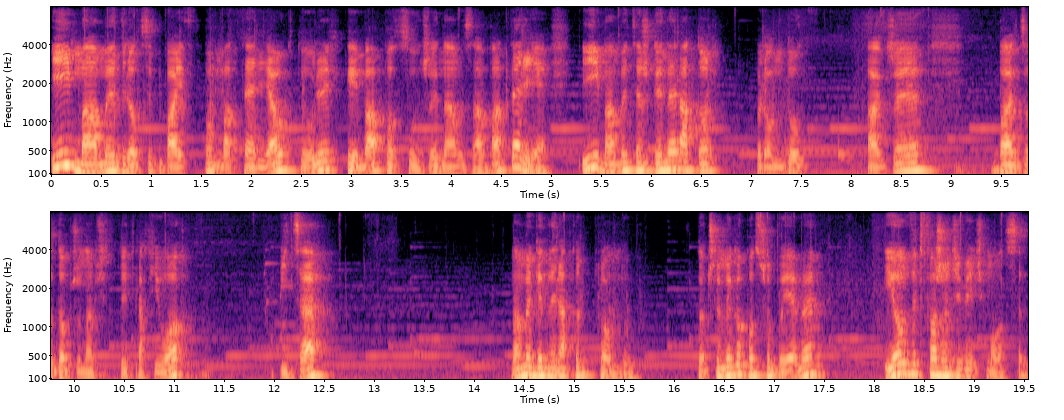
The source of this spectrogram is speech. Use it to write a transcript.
I mamy, drodzy Państwo, materiał, który chyba posłuży nam za baterię. I mamy też generator prądu. Także bardzo dobrze nam się tutaj trafiło. Widzę. Mamy generator prądu. To czy my go potrzebujemy? I on wytwarza 9 mocy.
